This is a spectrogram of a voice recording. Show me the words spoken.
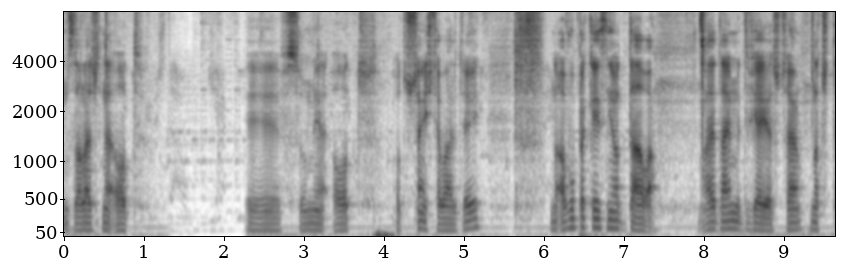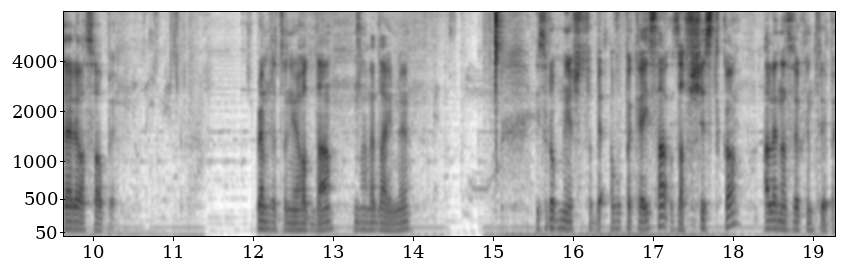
zależne od w sumie od, od szczęścia bardziej. No AWP Case nie oddała, ale dajmy dwie jeszcze na cztery osoby. Wiem, że to nie odda, no ale dajmy. I zróbmy jeszcze sobie AWP Case'a za wszystko, ale na zwykłym trybie.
